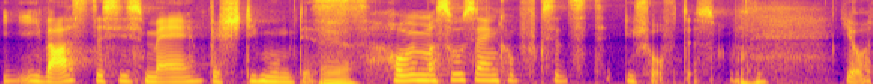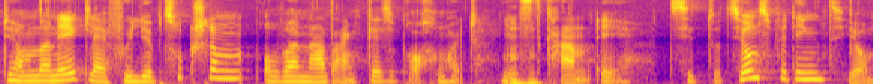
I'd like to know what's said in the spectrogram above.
ich weiß, das ist meine Bestimmung. Das Ja. habe ich mir so in den Kopf gesetzt, ich schaffe das. Ja, die haben dann eh gleich viel lieb zurückgeschrieben, aber na danke, sie brauchen halt jetzt keinen, eh, situationsbedingt, ja.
